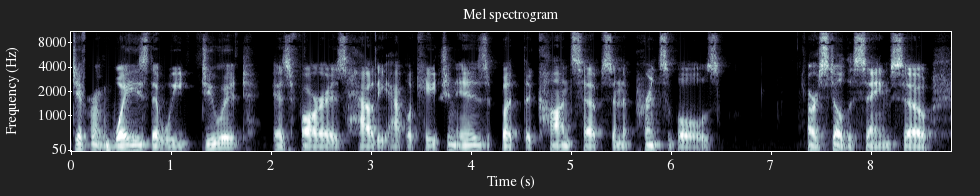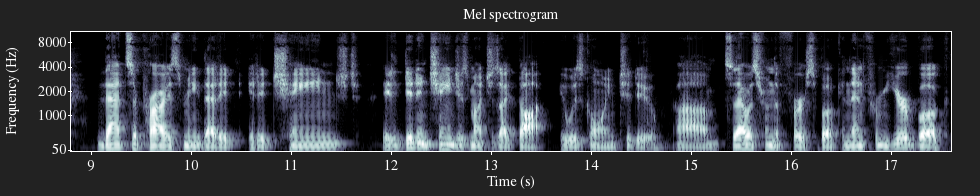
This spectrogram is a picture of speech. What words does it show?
different ways that we do it as far as how the application is, but the concepts and the principles are still the same. So that surprised me that it, it had changed. It didn't change as much as I thought it was going to do. Um, so that was from the first book. And then from your book,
